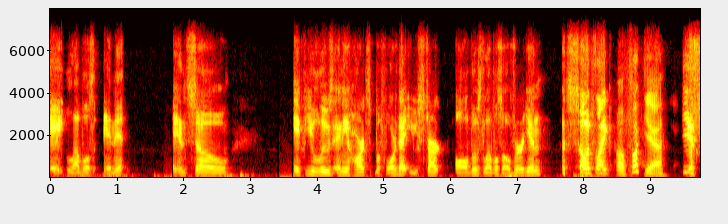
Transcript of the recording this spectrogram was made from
eight levels in it, and so if you lose any hearts before that, you start all those levels over again. So it's like Oh fuck yeah. Yes,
